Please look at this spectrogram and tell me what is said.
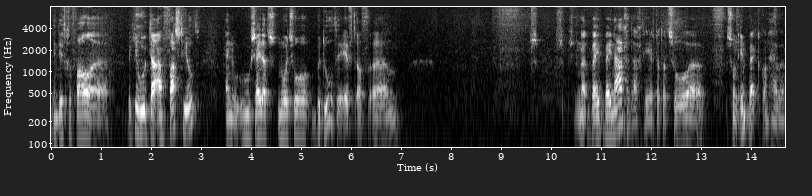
in dit geval, eh, weet je, hoe ik daaraan vasthield. En hoe, hoe zij dat nooit zo bedoeld heeft. Of ehm, bij, bij nagedacht heeft dat dat eh, zo'n impact kon hebben.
